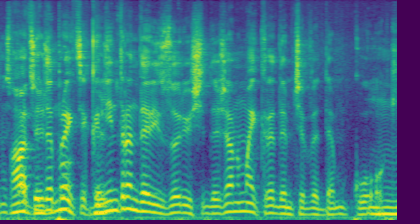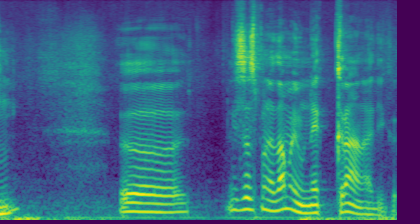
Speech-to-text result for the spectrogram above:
Un spațiu deci de nu- proiecție. Când deci- intră în derizoriu și deja nu mai credem ce vedem cu Mhm. ochii, uh, ni se spune, da, mai un ecran, adică...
